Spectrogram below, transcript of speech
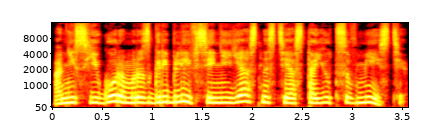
Они с Егором разгребли все неясности и остаются вместе,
